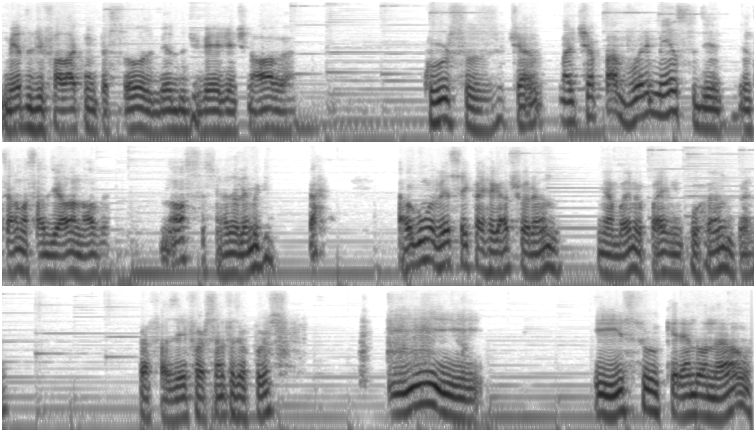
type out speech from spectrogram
medo de falar com pessoas, medo de ver gente nova, cursos, tinha, mas tinha pavor imenso de, de, entrar numa sala de aula nova. Nossa senhora, eu lembro que alguma vez saí carregado chorando, minha mãe, meu pai me empurrando para fazer, forçando a fazer o curso. E, e isso, querendo ou não,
